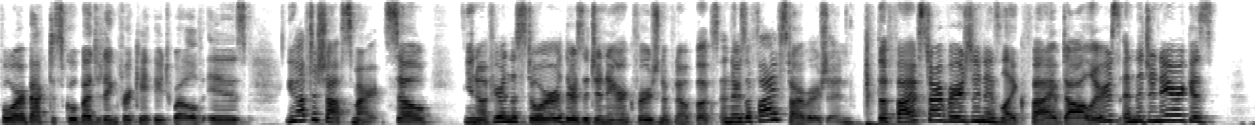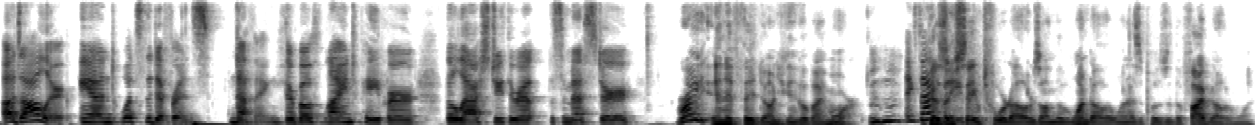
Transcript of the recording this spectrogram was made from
for back to school budgeting for K through 12 is you have to shop smart. So, you know, if you're in the store, there's a generic version of notebooks and there's a five star version. The five star version is like five dollars and the generic is a dollar. And what's the difference? Nothing. They're both lined paper. They'll last you throughout the semester. Right. And if they don't, you can go buy more. hmm exactly. Because you saved four dollars on the one dollar one as opposed to the five dollar one.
